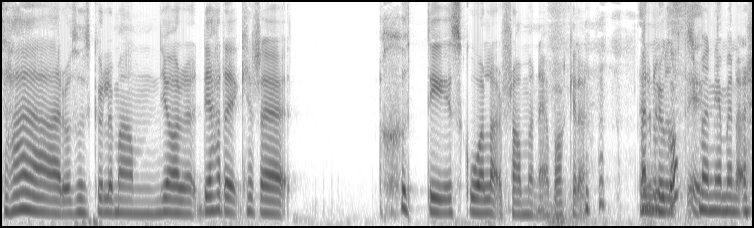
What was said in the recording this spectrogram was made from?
så här och så skulle man göra, det hade kanske 70 skålar framme när jag bakade. Men det blev gott, men jag menar,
